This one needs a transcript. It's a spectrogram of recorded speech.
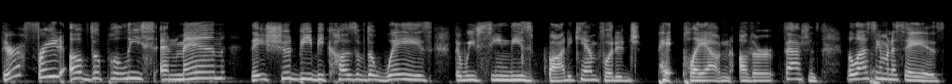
They're afraid of the police. And man, they should be because of the ways that we've seen these body cam footage play out in other fashions. The last thing I'm gonna say is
